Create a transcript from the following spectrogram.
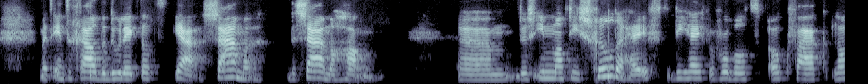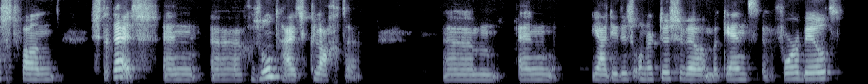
Met integraal bedoel ik dat, ja, samen, de samenhang. Um, dus iemand die schulden heeft, die heeft bijvoorbeeld ook vaak last van stress en uh, gezondheidsklachten. Um, en ja, dit is ondertussen wel een bekend eh, voorbeeld.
